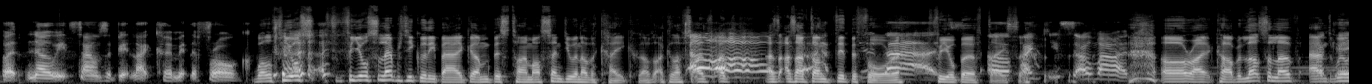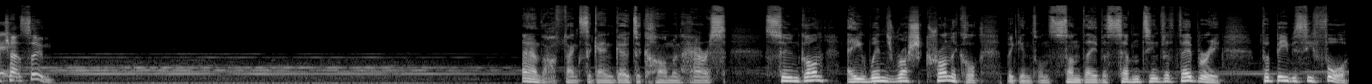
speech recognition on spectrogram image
but no, it sounds a bit like Kermit the Frog. Well, for your for your celebrity goodie bag, um, this time I'll send you another cake, I've, I've, I've, oh, as, as, I've done did before uh, for your birthday. Oh, so. thank you so much. All right, Carmen, lots of love, and okay. we'll chat soon. And our thanks again go to Carmen Harris. Soon Gone, A Windrush Chronicle begins on Sunday, the 17th of February for BBC Four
